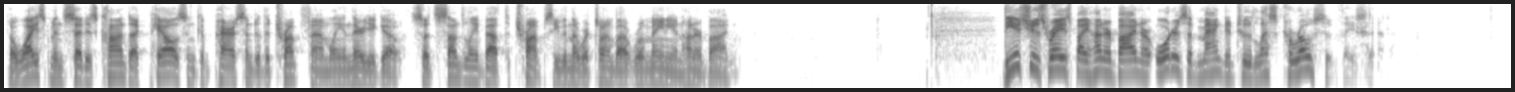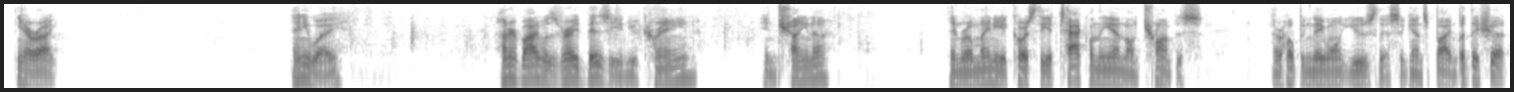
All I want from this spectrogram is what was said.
But Weissman said his conduct pales in comparison to the Trump family, and there you go. So it's suddenly about the Trumps, even though we're talking about Romania and Hunter Biden. The issues raised by Hunter Biden are orders of magnitude less corrosive, they said. Yeah, right. Anyway, Hunter Biden was very busy in Ukraine, in China, in Romania. Of course, the attack on the end on Trump is they're hoping they won't use this against Biden, but they should.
